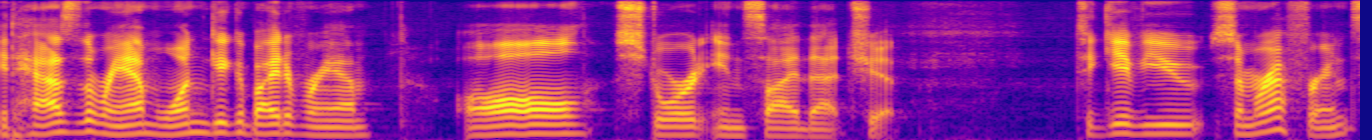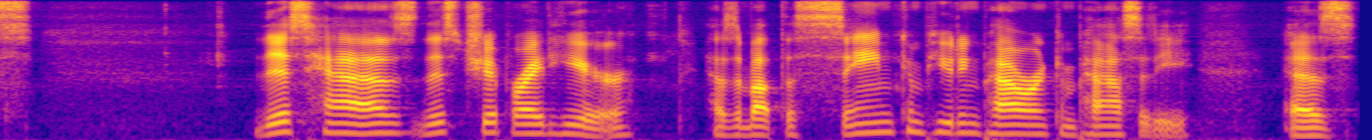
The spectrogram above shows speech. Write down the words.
It has the RAM, one gigabyte of RAM, all stored inside that chip. To give you some reference, this has this chip right here has about the same computing power and capacity as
